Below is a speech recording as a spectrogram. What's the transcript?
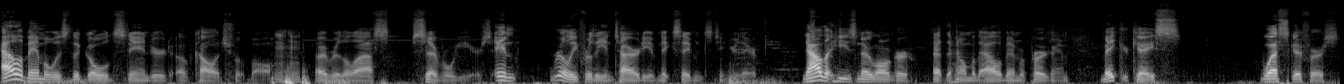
Alabama was the gold standard of college football Mhm. over the last several years, and really for the entirety of Nick Saban's tenure there. Now that he's no longer at the helm of the Alabama program, make your case. Wes, go first.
